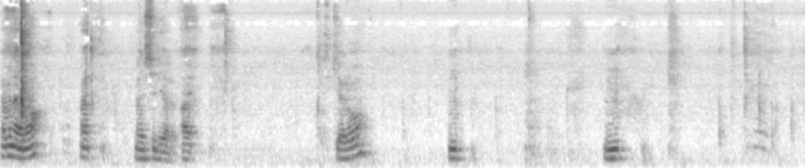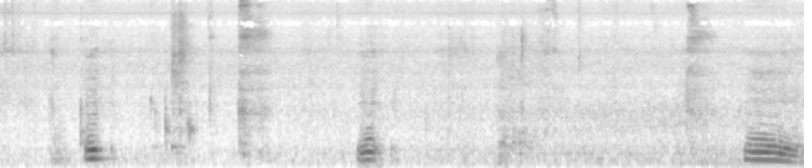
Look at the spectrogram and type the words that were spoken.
食べないの？はい。何シリアルはい。好きやろうん。うん。うん。うん。うん。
